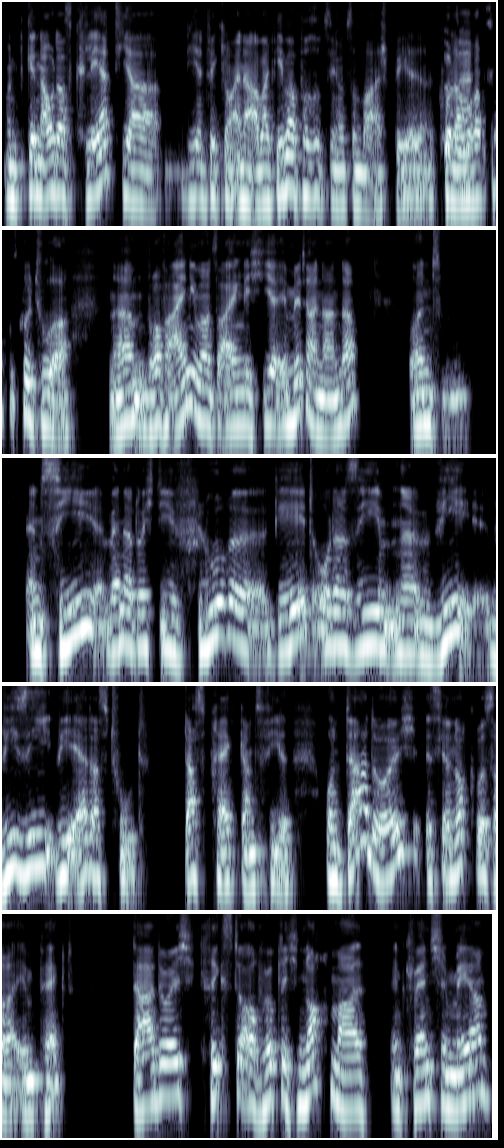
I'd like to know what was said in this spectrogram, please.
Und genau das klärt ja die Entwicklung einer Arbeitgeberposition zum Beispiel, Kollaborationskultur. Ne? Worauf einigen wir uns eigentlich hier im Miteinander? Und ein C, wenn er durch die Flure geht oder sie, ne, wie, wie sie, wie er das tut. Das prägt ganz viel. Und dadurch ist ja noch größerer Impact. Dadurch kriegst du auch wirklich nochmal ein Quäntchen mehr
